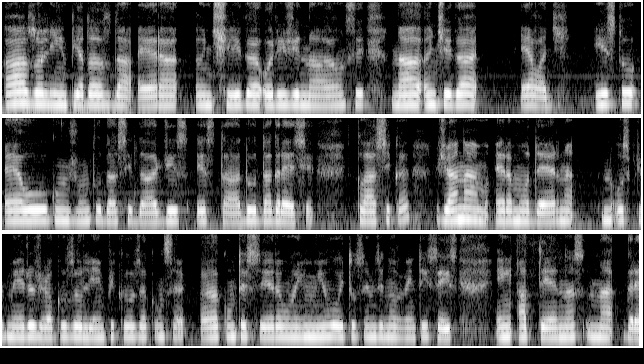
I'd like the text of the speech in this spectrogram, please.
As Olimpíadas da Era Antiga originaram-se na antiga Hélade. Isto é o conjunto das cidades-estado da Grécia clássica. Já na Era Moderna, os primeiros Jogos Olímpicos aconteceram em 1896 em Atenas, na Grécia.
